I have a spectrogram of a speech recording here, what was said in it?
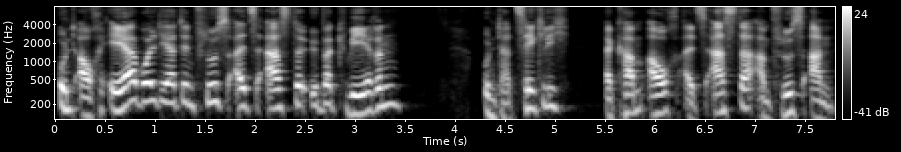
Und auch er wollte ja den Fluss als erster überqueren, und tatsächlich, er kam auch als erster am Fluss an.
